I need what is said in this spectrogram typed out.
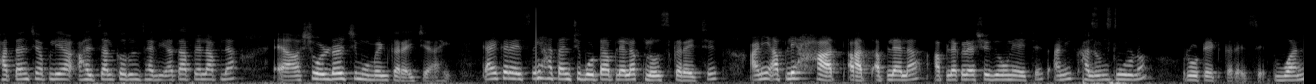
हातांची आपली हालचाल करून झाली. आता आपल्याला आपल्या शोल्डरची मुवमेंट करायची आहे. काय करायचं? हातांची बोटं आपल्याला क्लोज करायचे आणि आपले हात आत आपल्याला आपल्याकडे असे घेऊन यायचे आणि खालून पूर्ण रोटेट करायचे वन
